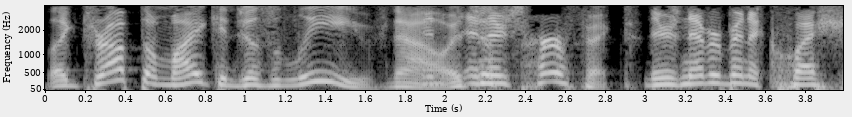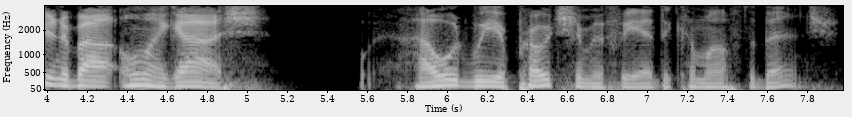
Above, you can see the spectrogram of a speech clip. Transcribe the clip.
Like drop the mic and just leave now. And- it's and just there's- perfect. There's never been a question about, oh my gosh, how would we approach him if we had to come off the bench?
